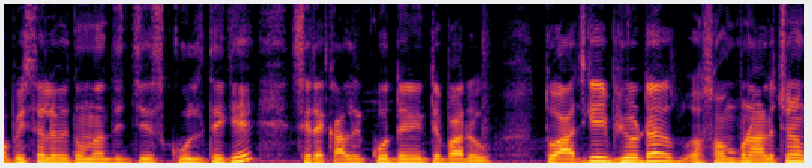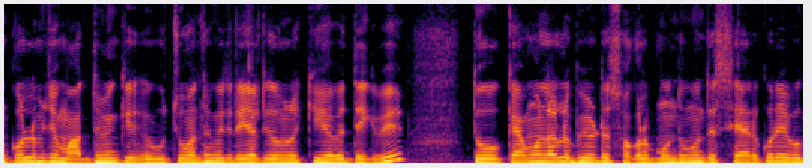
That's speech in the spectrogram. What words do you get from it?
অফিসিয়ালভাবে তোমাদের যে স্কুল থেকে সেটা কালেক্ট করে নিতে পারো। তো আজকে এই ভিডিওটা সম্পূর্ণ আলোচনা করলাম যে মাধ্যমিক, উচ্চ মাধ্যমিক রেজাল্ট তোমরা কীভাবে দেখবে। তো কেমন লাগল ভিডিওটা? সকল বন্ধু মধ্যে শেয়ার করে এবং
